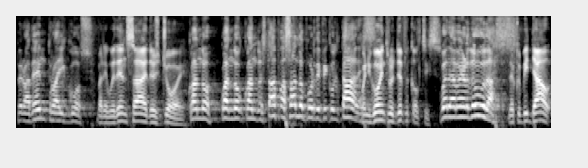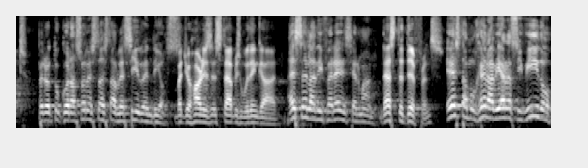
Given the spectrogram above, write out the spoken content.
pero adentro hay gozo. but within inside, there's joy. Cuando, cuando, cuando estás pasando por dificultades, When you're going through difficulties, puede haber dudas, there could be doubt, pero tu corazón está establecido en Dios. but your heart is established within God. Esa es la diferencia, hermano. That's the difference. Esta mujer había recibido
